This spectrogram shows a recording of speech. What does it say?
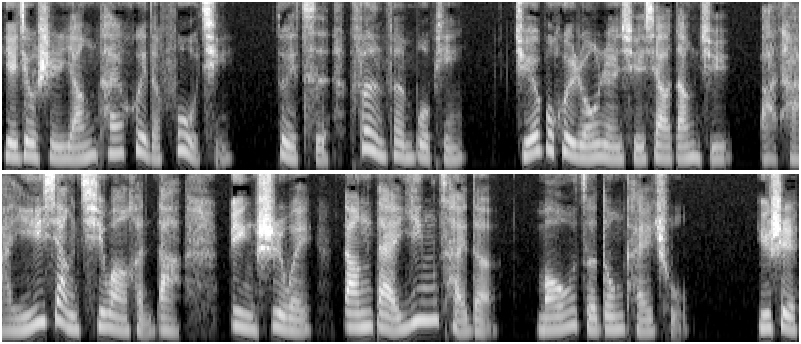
也就是杨开慧的父亲，对此愤愤不平，绝不会容忍学校当局。把他一向期望很大，并视为当代英才的毛泽东开除，于是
